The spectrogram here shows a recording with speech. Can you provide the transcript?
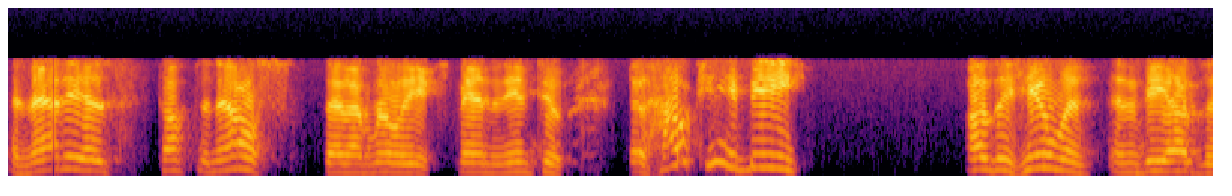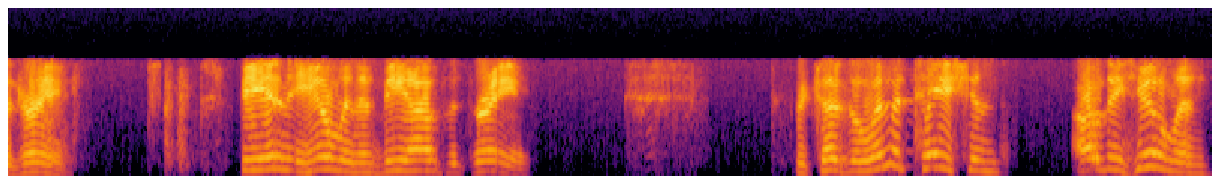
And that is something else that I'm really expanding into. That how can you be of the human and be of the dream. Be in the human and be of the dream. Because the limitation of the human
